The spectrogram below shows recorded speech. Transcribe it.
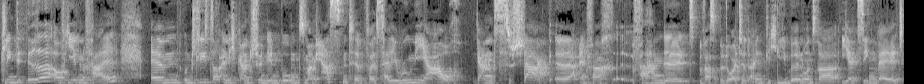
Klingt irre auf jeden Fall ähm, und schließt doch eigentlich ganz schön den Bogen zu meinem ersten Tipp, weil Sally Rooney ja auch ganz stark äh, einfach äh, verhandelt, was bedeutet eigentlich Liebe in unserer jetzigen Welt.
